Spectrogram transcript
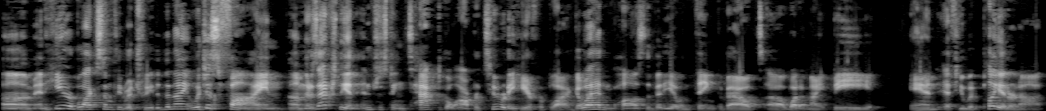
um, and here black simply retreated the knight, which is fine. Um, there's actually an interesting tactical opportunity here for black. Go ahead and pause the video and think about uh, what it might be and if you would play it or not.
